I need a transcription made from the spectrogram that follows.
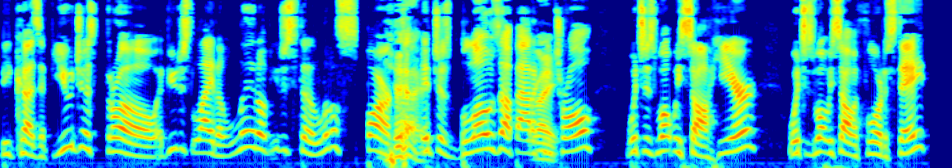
Because if you just throw, if you just light a little, if you just a little spark, Yeah. it just blows up out of Right. control, which is what we saw here, which is what we saw with Florida State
